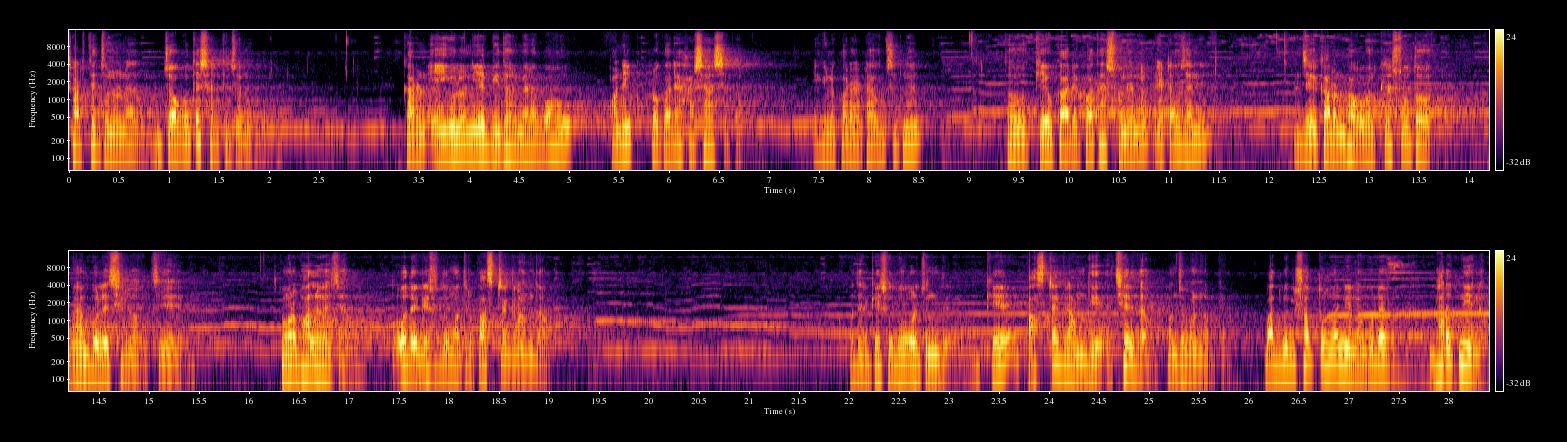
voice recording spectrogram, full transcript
স্বার্থের জন্য না, জগতের স্বার্থের জন্য কারণ এইগুলো নিয়ে বিধর্মেরা বহু অনেক প্রকারে হাসাহাসি করে। এগুলো করাটা উচিত নয়। তো কেউ কারোর কথা শোনে না, এটাও জানি। যে কারণ ভগবান কৃষ্ণ তো বলেছিল যে তোমরা ভালো হয়ে যাও, ওদেরকে শুধুমাত্র পাঁচটা গ্রাম দাও। ওদেরকে শুধু অর্জুনকে পাঁচটা গ্রাম দিয়ে ছেড়ে দাও পঞ্চপাণ্ডবকে। বাদ বাকি সব তোমরা নিয়ে নাও, গোটা ভারত নিয়ে নাও।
